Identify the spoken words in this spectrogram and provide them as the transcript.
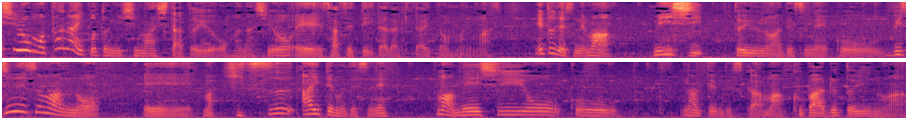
刺を持たないことにしましたというお話を、えー、させていただきたいと思います。えっとですね、まあ、名刺というのはですね、こう、ビジネスマンの、え、まあ、必須アイテムですね。まあ、名刺をこうなんていうんですか、まあ、配るというのは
